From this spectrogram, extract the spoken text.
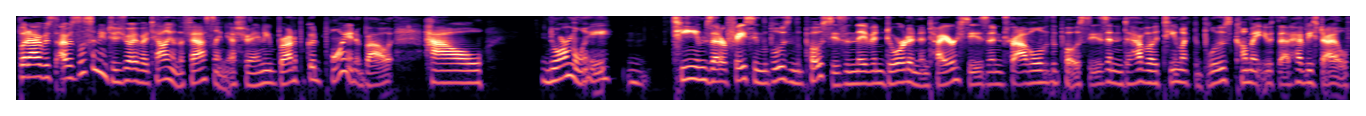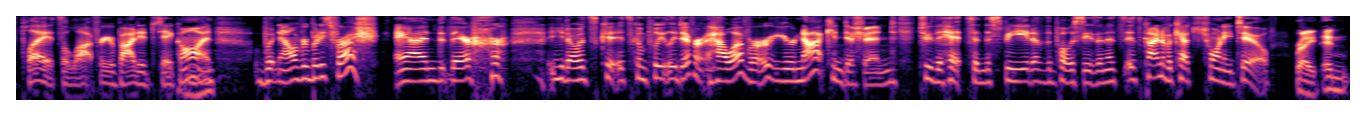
But I was I was listening to Joey Vitale on the fast lane yesterday, and he brought up a good point about how normally teams that are facing the Blues in the postseason, they've endured an entire season, travel of the postseason, and to have a team like the Blues come at you with that heavy style of play, it's a lot for your body to take on. Mm-hmm. But now everybody's fresh, and they're, you know, it's it's completely different. However, you're not conditioned to the hits and the speed of the postseason. It's it's kind of a catch twenty two. Right. And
